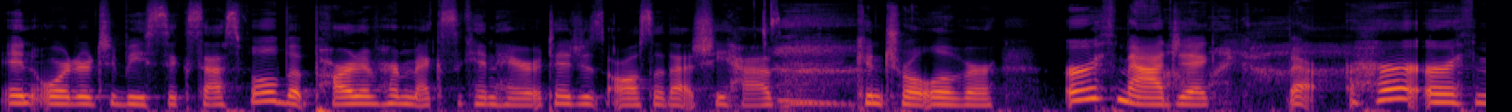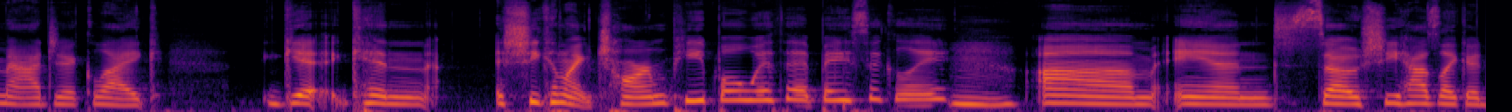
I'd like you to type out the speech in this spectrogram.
in order to be successful. But part of her Mexican heritage is also that she has control over earth magic. but her earth magic like get can she can like charm people with it basically um and so she has like a,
